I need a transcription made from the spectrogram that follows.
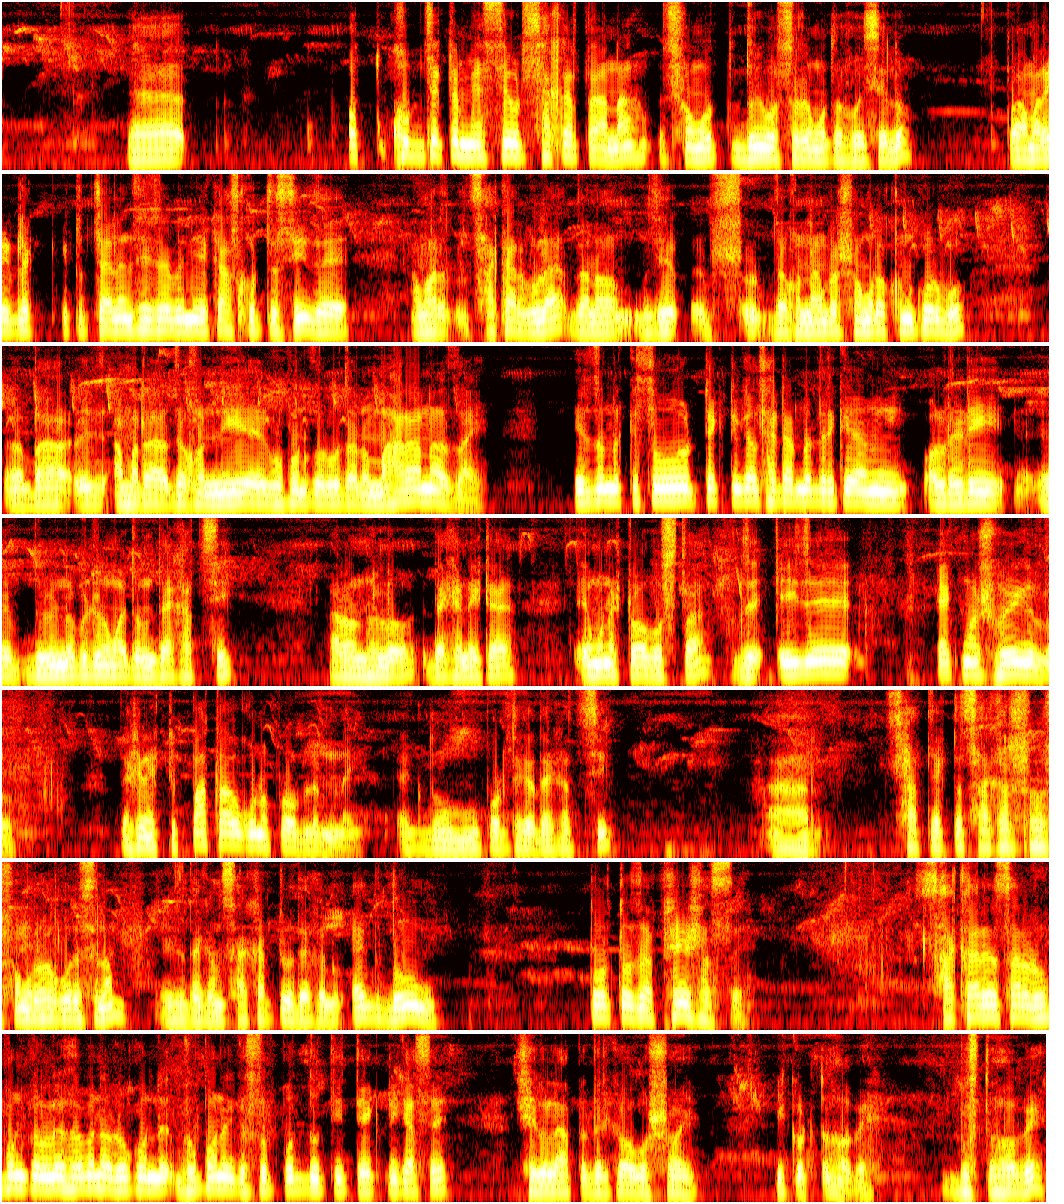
খুব যে একটা ম্যাসিউর সাকার তা না, সম্ভবত দুই বছরের মতো হয়েছিল। তো আমার এগুলো একটু চ্যালেঞ্জ হিসাবে নিয়ে কাজ করতেছি যে আমার সাকারগুলা যেন যে যখন আমরা সংরক্ষণ করব বা আমরা যখন নিয়ে রোপণ করব যেন মারা না যায়। এর জন্য কিছু টেকনিক্যাল সাইড আপনাদেরকে আমি অলরেডি বিভিন্ন ভিডিওর মাধ্যমে দেখাচ্ছি। কারণ হলো, দেখেন এটা এমন একটা অবস্থা যে এই যে এক মাস হয়ে গেল, দেখেন একটি পাতাও কোনো প্রবলেম নেই। একদম উপর থেকে দেখাচ্ছি। আর সাথে একটা শাখার সংগ্রহ করেছিলাম। এই যে দেখেন, শাখারটিও দেখেন, একদম তরতাজা ফ্রেশ আছে। শাখারের ছাড়া রোপণ করলে হবে না, রোপণ, রোপণের কিছু পদ্ধতি টেকনিক আছে, সেগুলো আপনাদেরকে অবশ্যই ই করতে হবে, বুঝতে হবে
